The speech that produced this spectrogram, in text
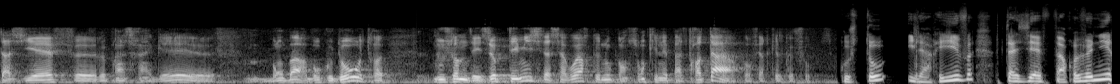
Tazieff, euh, le prince Ringuet, Bombard, beaucoup d'autres. Nous sommes des optimistes, à savoir que nous pensons qu'il n'est pas trop tard pour faire quelque chose. Cousteau, il arrive, Tazieff va revenir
